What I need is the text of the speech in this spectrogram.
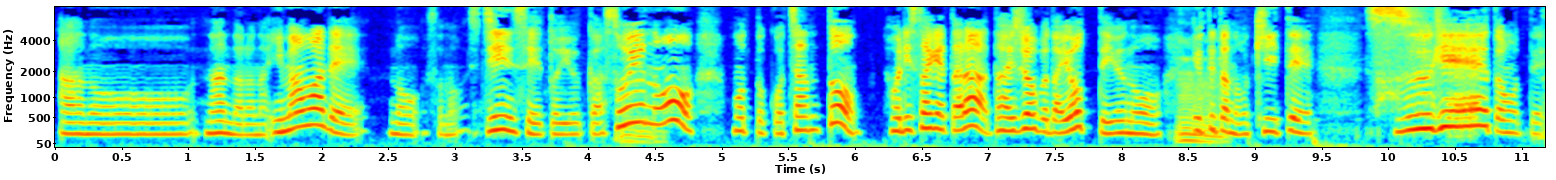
あのーなんだろうな、今までのその人生というか、そういうのをもっとこうちゃんと掘り下げたら大丈夫だよっていうのを言ってたのを聞いて、すげーと思って。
